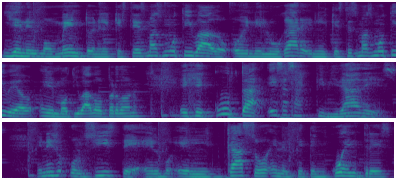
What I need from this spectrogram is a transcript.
Y en el momento en el que estés más motivado o en el lugar en el que estés más motivado, eh, motivado perdón, ejecuta esas actividades. En eso consiste el, caso en el que te encuentres,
